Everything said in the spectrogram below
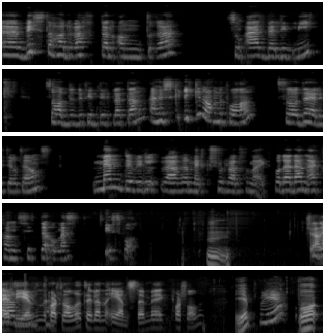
Eh, hvis det hadde vært den andre, som er veldig lik, så hadde det definitivt blitt den. Jeg husker ikke navnet på den, så det er litt irriterende. Men det vil være melkesjokolade for meg, for det er den jeg kan sitte og mest spise på. Mm. Fra en helt jevn det- kvartfinale til en enstemmig kvartfinale. Jepp. Yeah. Og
